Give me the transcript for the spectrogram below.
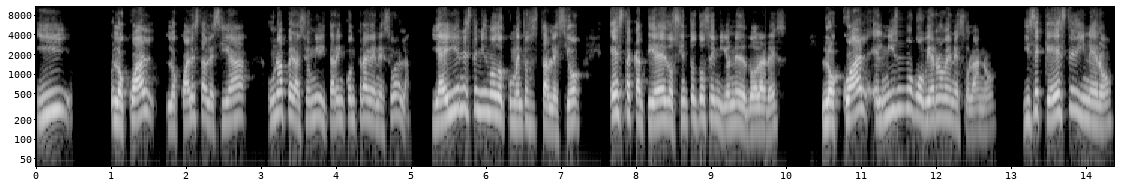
y lo cual, lo cual establecía una operación militar en contra de Venezuela. Y ahí en este mismo documento se estableció esta cantidad de 212 millones de dólares, lo cual el mismo gobierno venezolano dice que este dinero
